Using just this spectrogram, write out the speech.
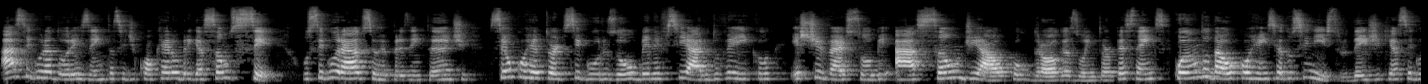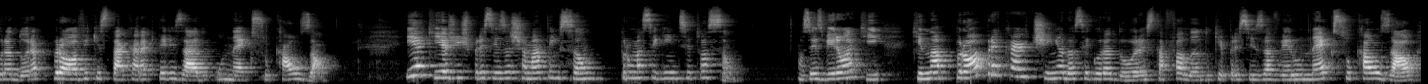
a seguradora isenta-se de qualquer obrigação se o segurado, seu representante, seu corretor de seguros ou o beneficiário do veículo estiver sob a ação de álcool, drogas ou entorpecentes quando da ocorrência do sinistro, desde que a seguradora prove que está caracterizado o nexo causal. E aqui a gente precisa chamar atenção para uma seguinte situação. Vocês viram aqui que na própria cartinha da seguradora está falando que precisa haver o nexo causal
